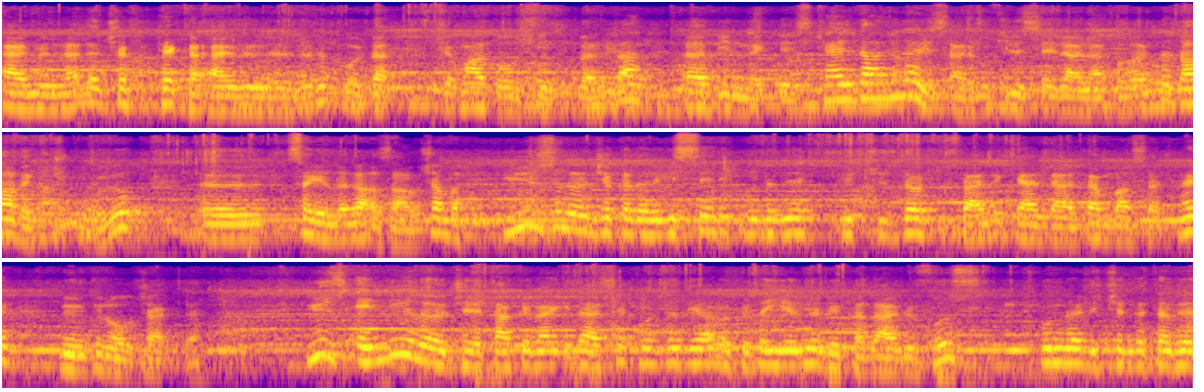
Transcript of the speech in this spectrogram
Ermenilerden çok- tekrar Ermenilere dönüp burada cemaat oluşturduklarını da e, bilmekteyiz. Keldaniler ise hani bu kiliseyle alakalı da daha da küçük bir grup. E, sayıları azalmış ama 100 yıl önce kadar gitseydik burada bir 300-400 tane Kelder'den bahsetmek mümkün olacaktı. 150 yıl önceye takriben gidersek burada Diyarbakır'da 20 bin kadar nüfus. Bunların içinde tabii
